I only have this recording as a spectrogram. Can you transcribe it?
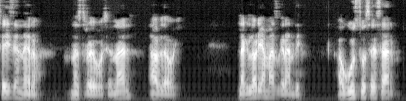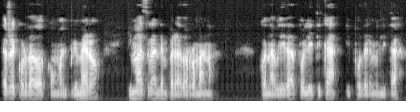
6 de enero. Nuestro devocional habla hoy. La gloria más grande. Augusto César es recordado como el primero y más grande emperador romano, con habilidad política y poder militar.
